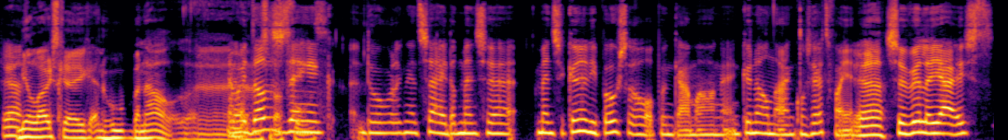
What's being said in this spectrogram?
ja. meer likes kreeg. En hoe banaal eh, Ja, maar dat is denk vond. ik, door wat ik net zei, dat mensen, mensen kunnen die poster al op hun kamer hangen en kunnen al naar een concert van je. ja. Ze willen juist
